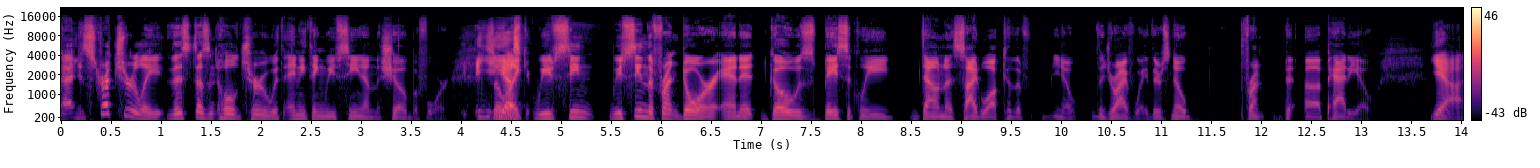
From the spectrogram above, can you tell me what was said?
Uh, structurally, this doesn't hold true with anything we've seen on the show before. So, yes, like we've seen we've seen the front door, and it goes basically down a sidewalk to the you know the driveway. There's no front uh, patio. yeah,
